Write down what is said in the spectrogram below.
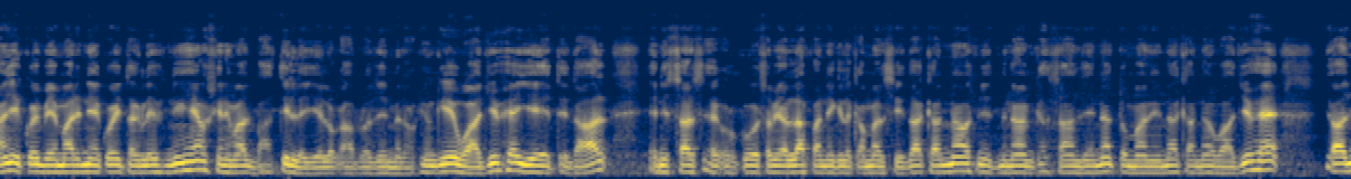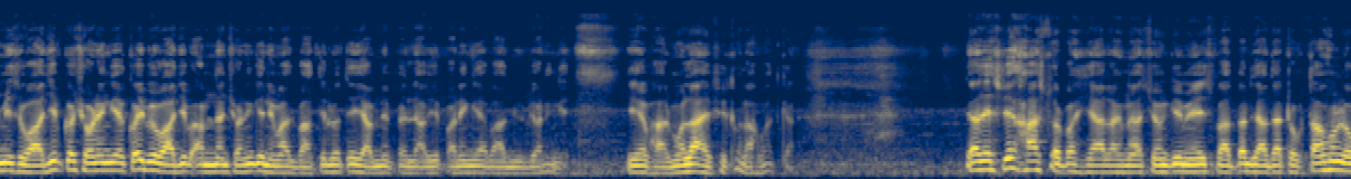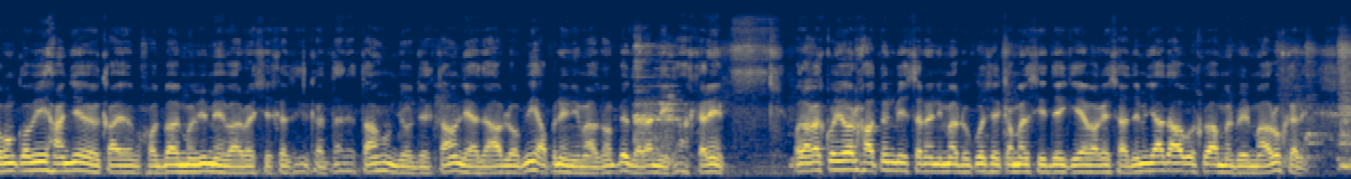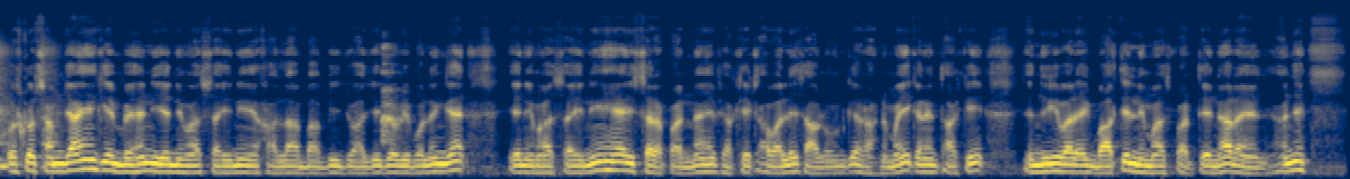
ہاں جی کوئی بیماری نہیں ہے کوئی تکلیف نہیں ہے، اس کی نماز باطل ہے، یہ لوگ آپ لوگ ذہن میں رکھو کیونکہ یہ واجب ہے، یہ اعتدال یعنی سر سے کو سبھی اللہ پڑھنے کے لیے کمر سیدھا کرنا، اس میں اطمینان کا سان لینا تو ماننا کرنا واجب ہے۔ جو آدمی اس واجب کو چھوڑیں گے، کوئی بھی واجب آمدن چھوڑیں گے، نماز باطل ہوتے ہیں یا اپنے پہلے ابھی پڑھیں گے، اب آدمی پڑھیں گے۔ یہ فارمولہ ہے فکر الحمد کا۔ لہٰذا اس پہ خاص طور پر خیال رکھنا، چونکہ میں اس بات پر زیادہ ٹوکتا ہوں۔ لوگوں کو بھی ہاں جی خطبہ میں بھی میں بار بار اس چیز کا ذکر کرتا رہتا ہوں، جو دیکھتا ہوں۔ لہٰذا آپ لوگ بھی اپنے نمازوں پہ ذرا نگاہ کریں۔ اور اگر کوئی اور خاتون بھی اس طرح نماز رکو سے کمر سیدھے کیے وغیرہ سادے میں جاتا، آپ اس کو عمل پہ معروف کریں۔ اس کو سمجھائیں کہ بہن یہ نماز صحیح نہیں ہے، خالہ بابی جو آجی جو بھی بولیں گے، یہ نماز صحیح نہیں ہے، اس طرح پڑھنا ہے فقے کے حوالے سے آپ لوگ ان کے رہنمائی کریں تاکہ زندگی بھر ایک باطل نماز پڑھتے نہ رہیں۔ ہاں جی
